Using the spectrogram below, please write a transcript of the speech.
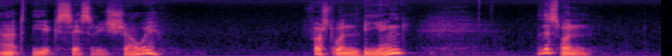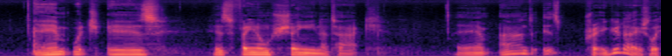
at the accessories, shall we? First one being this one, um, which is his final shine attack. Um, and it's pretty good actually.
